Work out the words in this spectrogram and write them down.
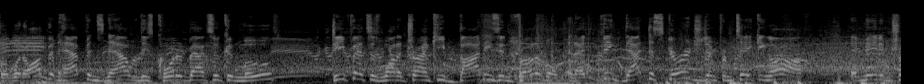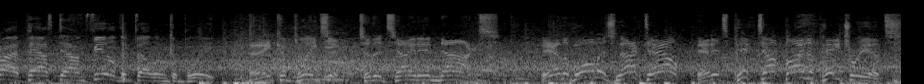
But what often happens now with these quarterbacks who can move, defenses want to try and keep bodies in front of them, and I think that discouraged him from taking off and made him try a pass downfield that fell incomplete. And he completes it to the tight end Knox. And the ball is knocked out, and it's picked up by the Patriots.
